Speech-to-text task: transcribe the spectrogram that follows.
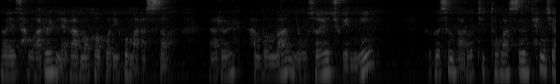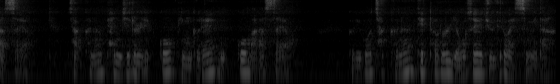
너의 사과를 내가 먹어버리고 말았어. 나를 한 번만 용서해 주겠니? 그것은 바로 티토가 쓴 편지였어요. 차크는 편지를 읽고 빙글에 웃고 말았어요. 그리고 차크는 티토를 용서해 주기로 했습니다.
